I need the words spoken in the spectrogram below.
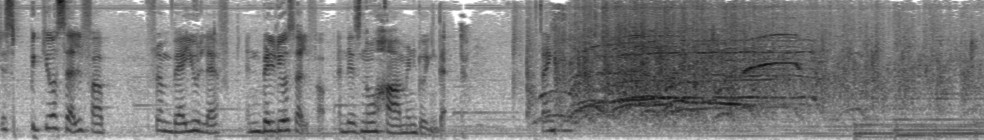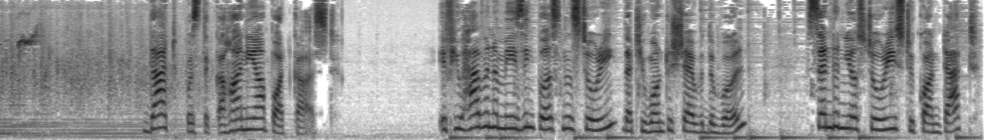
just pick yourself up from where you left and build yourself up. And there's no harm in doing that. Thank you. That was the Kahania podcast. If you have an amazing personal story that you want to share with the world, send in your stories to contact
